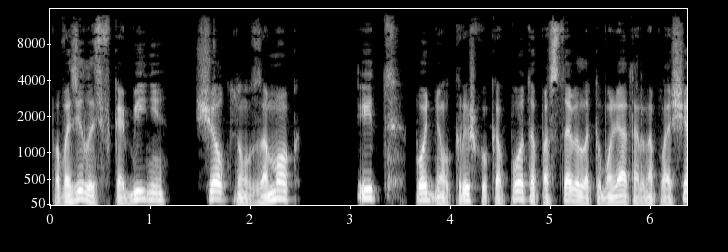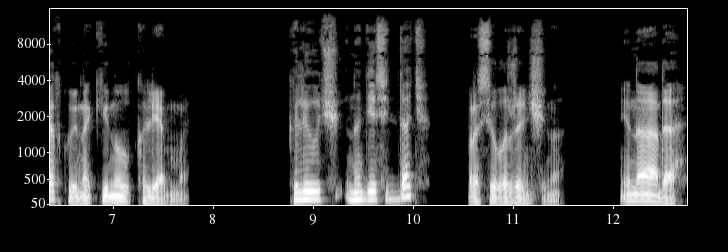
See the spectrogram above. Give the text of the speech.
Повозилась в кабине, щелкнул замок. Ид поднял крышку капота, поставил аккумулятор на площадку и накинул клеммы. — Ключ на десять дать? — просила женщина. — Не надо.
